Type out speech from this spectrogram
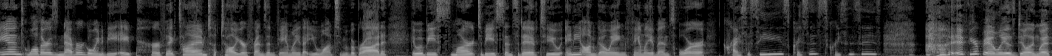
And while there is never going to be a perfect time to tell your friends and family that you want to move abroad, it would be smart to be sensitive to any ongoing family events or crises, crisis, crises. If your family is dealing with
